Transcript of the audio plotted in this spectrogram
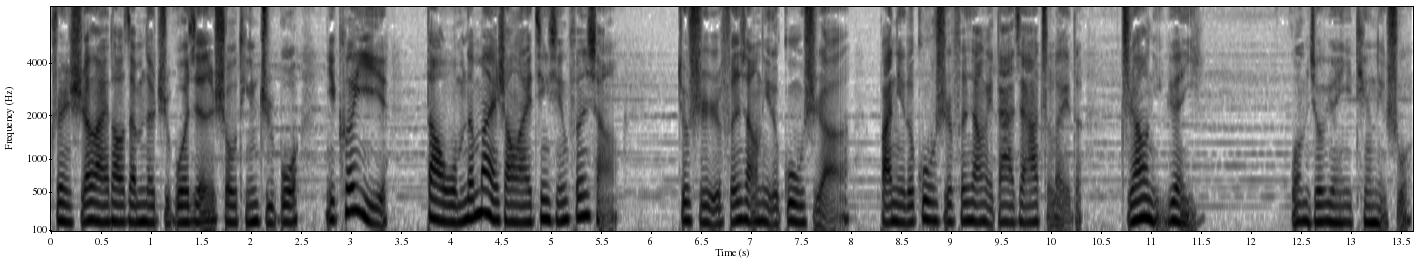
准时来到咱们的直播间收听直播。你可以。到我们的麦上来进行分享，就是分享你的故事啊，把你的故事分享给大家之类的。只要你愿意，我们就愿意听你说。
